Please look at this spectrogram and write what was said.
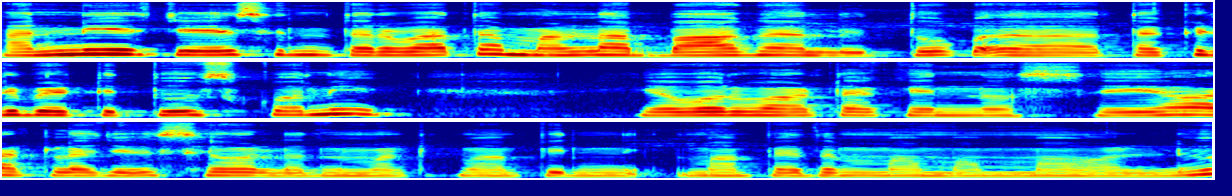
అన్నీ చేసిన తర్వాత మళ్ళీ భాగాలు తూ తక్కిడి పెట్టి చూసుకొని ఎవరు వాటాకి ఎన్ని వస్తాయో అట్లా చేసేవాళ్ళు అనమాట మా పిన్ని మా పెదమ్మ మా అమ్మ వాళ్ళు.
